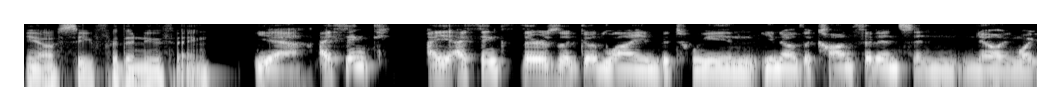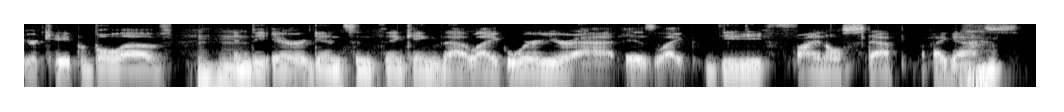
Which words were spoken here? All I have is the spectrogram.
you know, seek for the new thing. Yeah, I think I, I think there's a good line between you know the confidence and knowing what you're capable of, Mhm. and the arrogance and thinking that like where you're at is like the final step. I guess.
